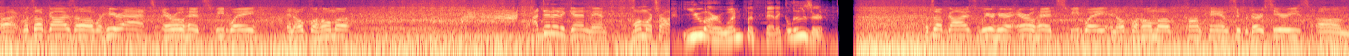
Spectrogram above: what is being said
All right, what's up, guys? Uh, we're here at Arrowhead Speedway in Oklahoma. Fuck! I did it again, man. One more try. You are one pathetic loser. What's up, guys? We're here at Arrowhead Speedway in Oklahoma with the Comp Cams Super Dirt Series. Um,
